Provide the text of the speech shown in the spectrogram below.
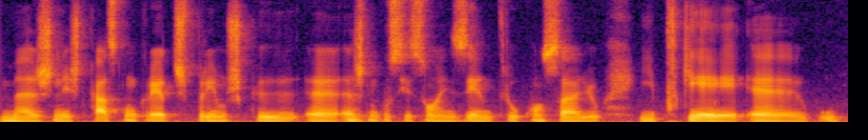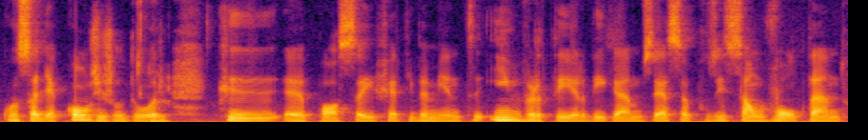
mas neste caso concreto esperemos que uh, as negociações entre o Conselho e porque é, o Conselho é co-legislador, que possa efetivamente inverter, digamos, essa posição, voltando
